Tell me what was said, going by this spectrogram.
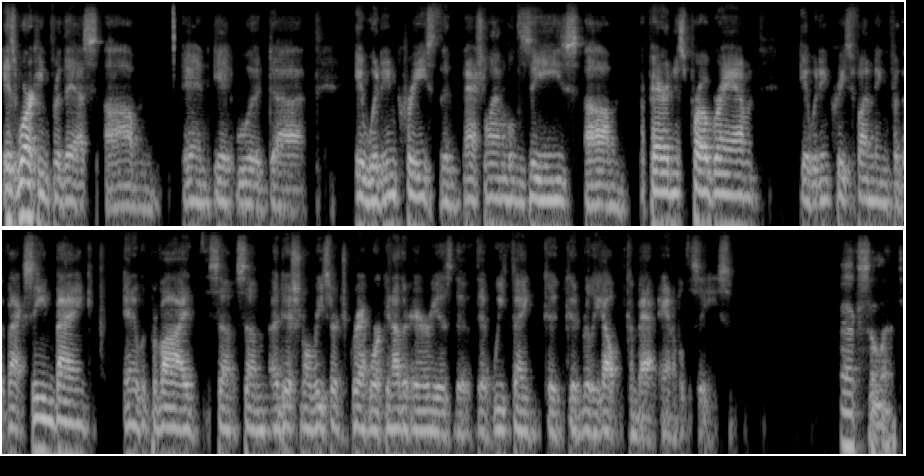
is working for this, um, and it would. Uh, it would increase the national animal disease um, preparedness program. It would increase funding for the vaccine bank and it would provide some some additional research grant work in other areas that that we think could could really help combat animal disease. Excellent.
